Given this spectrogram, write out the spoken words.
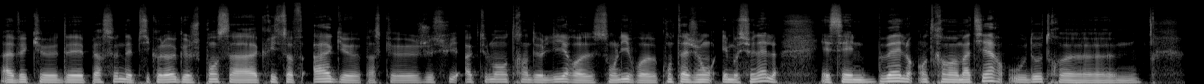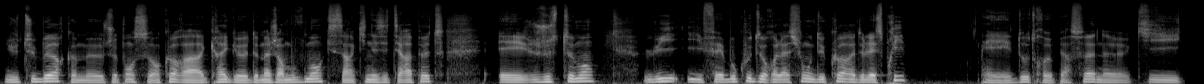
Avec euh, des personnes, des psychologues. Je pense à Christophe Hague euh, parce que je suis actuellement en train de lire euh, son livre Contagion émotionnelle. Et c'est une belle entrée en matière ou d'autres youtubeurs comme je pense encore à Greg de Major Mouvement qui c'est un kinésithérapeute. Et justement lui il fait beaucoup de relations du corps et de l'esprit et d'autres personnes euh, qui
